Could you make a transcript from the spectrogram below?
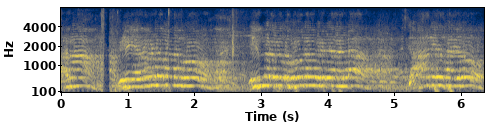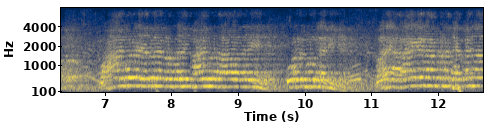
అన్నా మీ ఎర్రగొండ పట్టణంలో ఇంత పెద్ద ప్రోగ్రాం పెట్టారంట జాతీయ స్థాయిలో కూడా ఎదురు ఉండాలి కూడా రావాలని కోరుకుంటుంది మరి అలాగే కాకుండా తెలంగాణ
